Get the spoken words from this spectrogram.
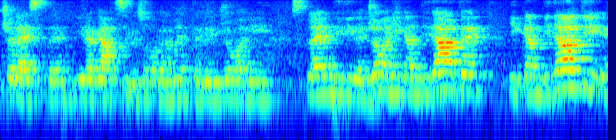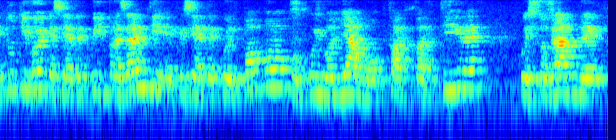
Celeste, i ragazzi che sono veramente dei giovani splendidi, le giovani candidate, i candidati e tutti voi che siete qui presenti e che siete quel popolo con cui vogliamo far partire questo grande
